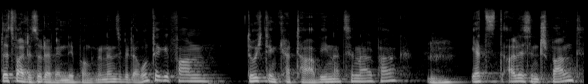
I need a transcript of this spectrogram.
das war so der Wendepunkt. Und dann sind wir da runtergefahren durch den Katavi-Nationalpark. Mhm. Jetzt alles entspannt,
